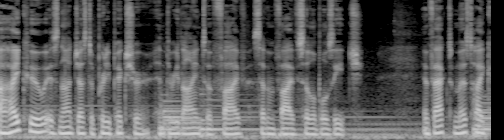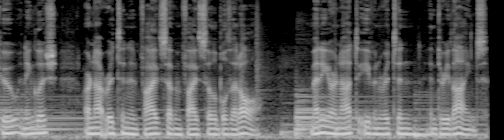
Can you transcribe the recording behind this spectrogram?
A haiku is not just a pretty picture in three lines of 575 syllables each. In fact, most haiku in English are not written in 575 syllables at all. Many are not even written in three lines.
